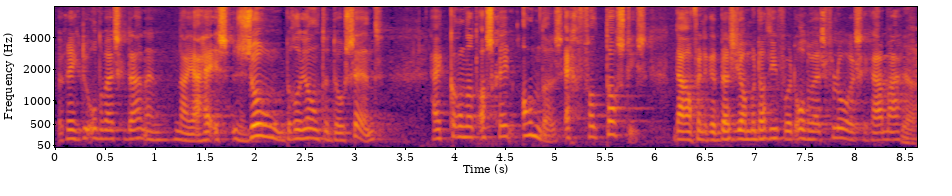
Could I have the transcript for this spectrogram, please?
regulier onderwijs gedaan. En nou ja, hij is zo'n briljante docent. Hij kan dat als geen ander. Dat is echt fantastisch. Daarom vind ik het best jammer dat hij voor het onderwijs verloren is gegaan. Maar Ja.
